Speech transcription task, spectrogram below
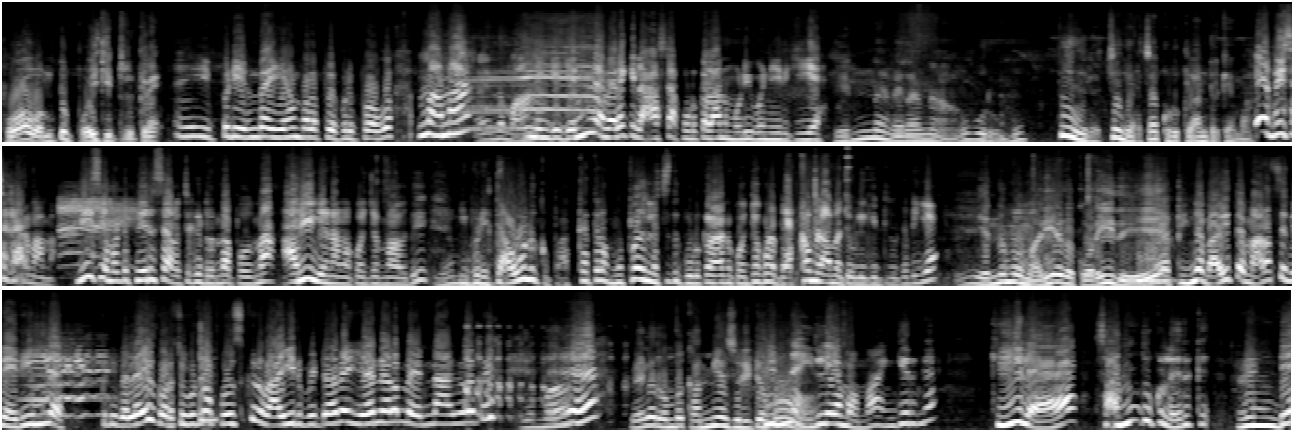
போவோம்ட்டு போய்கிட்டு இருக்கிறேன். இப்படி இருந்தா ஏன் பொழப்பு எப்படி போகும்? மாமா நீங்க என்ன விலைக்கு லாஸ்டா கொடுக்கலாம்னு முடிவு பண்ணிருக்கீங்க என்ன விலைன்னா ஒரு முப்பது லட்சம் கிடைச்சா கொடுக்கலான்னு இருக்கேம்மா. ஏ மீசக்கார மாமா மீசை மட்டும் பெருசா வச்சுக்கிட்டு இருந்தா போதுமா? அறிவு வேணாமா கொஞ்சமாவது? இப்படி டவுனுக்கு பக்கத்துல முப்பது லட்சத்துக்கு கொடுக்கலாம்னு கொஞ்சம் கூட வெக்கம் இல்லாம சொல்லிக்கிட்டு இருக்கிறீங்க. என்னம்மா மரியாதை குறையுது? பின்ன வயித்த மனசு நெறியும்ல இப்படி விலையை குறைச்சு கூட பொசுக்குன்னு வாங்கிட்டு போயிட்டானே ஏன் நிலைமை என்ன ஆகுறது? விலை ரொம்ப கம்மியா சொல்லிட்டோம்? இல்லையா மாமா இங்க இருங்க. கீழே சந்துக்குள்ள இருக்கு. ரெண்டே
